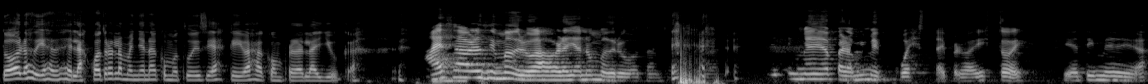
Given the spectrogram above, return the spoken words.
Todos los días, desde las 4 de la mañana, como tú decías que ibas a comprar la yuca. A esa hora sí madrugaba, ahora ya no madrugo tanto. Siete y media para mí me cuesta, pero ahí estoy. Siete y media.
